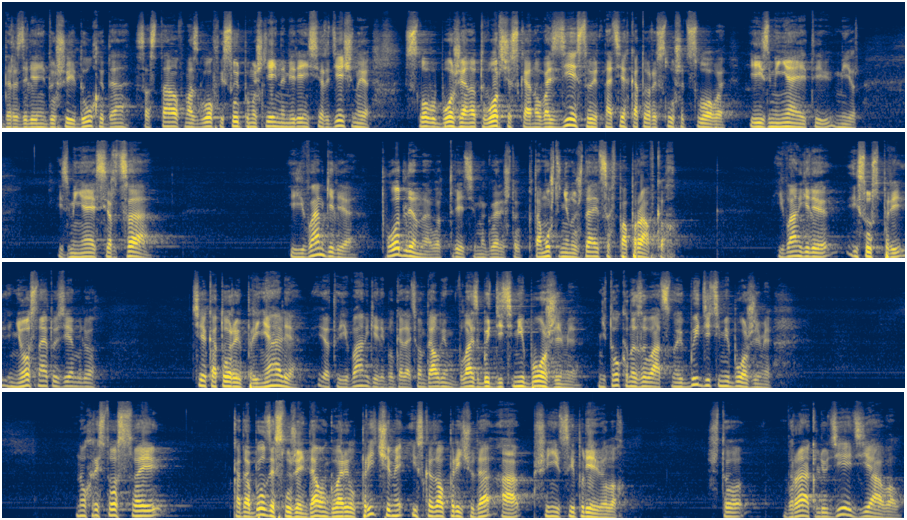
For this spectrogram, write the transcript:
до разделения души и духа, да, составов, мозгов и суть помышлений, намерений сердечные – Слово Божие, оно творческое, оно воздействует на тех, которые слушают Слово, и изменяет и мир, изменяет сердца. И Евангелие подлинно, вот третье мы говорим, что потому что не нуждается в поправках. Евангелие Иисус принес на эту землю. Те, которые приняли это Евангелие, благодать, Он дал им власть быть детьми Божьими. Не только называться, но и быть детьми Божьими – но Христос своей, когда был здесь служение, да, Он говорил притчами и сказал притчу да, о пшенице и плевелах, что враг людей, дьявол,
